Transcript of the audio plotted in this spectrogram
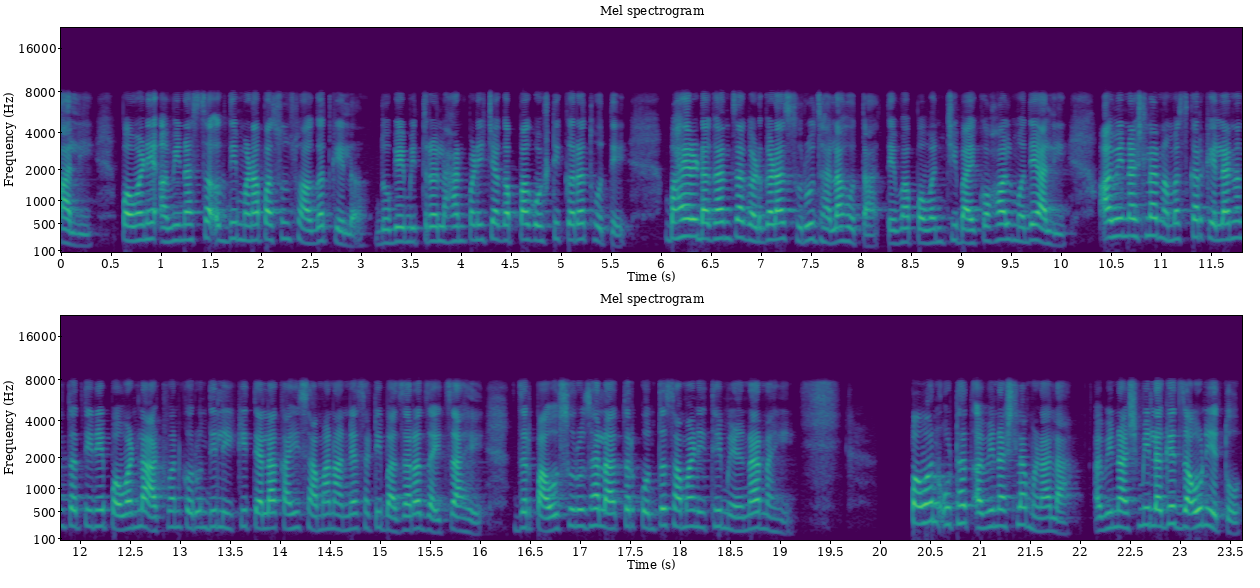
आली. पवने अविनाशचं अगदी मनापासून स्वागत केलं. दोघे मित्र लहानपणीच्या गप्पा गोष्टी करत होते. बाहेर डगांचा गडगडाट सुरू झाला होता. तेव्हा पवनची बायको हॉलमध्ये आली. अविनाशला नमस्कार केल्यानंतर तिने पवनला आठवण करून दिली की त्याला काही सामान आणण्यासाठी बाजारात जायचं आहे. जर पाऊस सुरू झाला तर कोणतं सामान इथे मिळणार नाही? पवन उठत अविनाशला म्हणाला अविनाश मी लगेच जाऊन येतो.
